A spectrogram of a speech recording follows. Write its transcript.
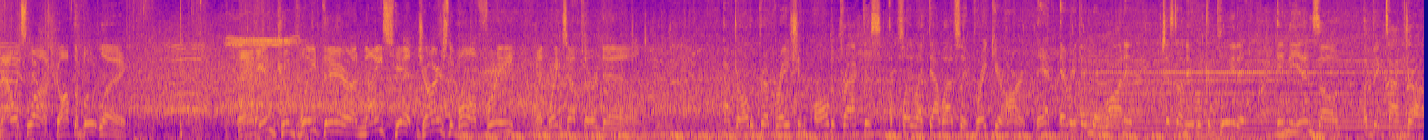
Now it's Luck off the bootleg. And incomplete there. A nice hit. Jars the ball free and brings up third down. After all the preparation, all the practice, a play like that will absolutely break your heart. They had everything they wanted, just unable to complete it. In the end zone, a big-time drop.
